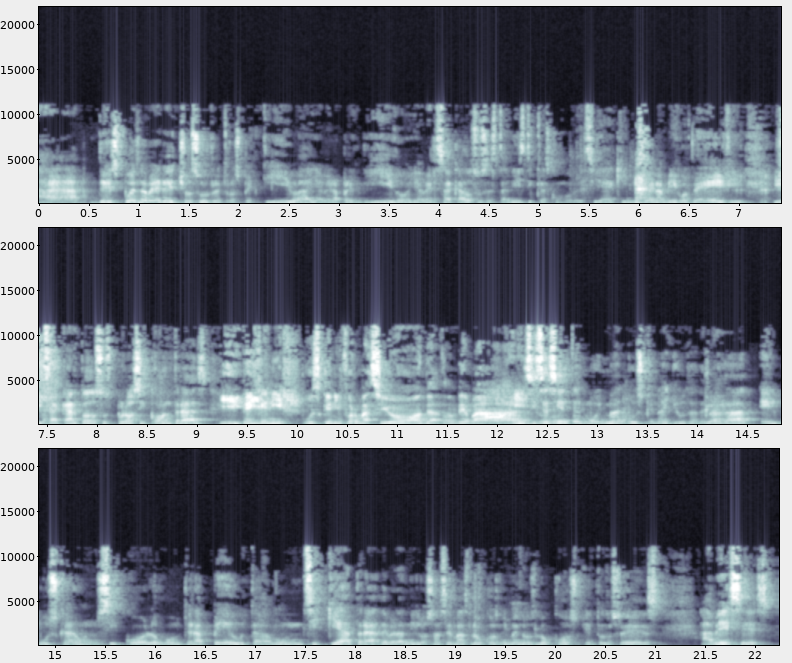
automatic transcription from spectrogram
Ah, después de haber hecho su retrospectiva y haber aprendido y haber sacado sus estadísticas, como decía aquí mi buen amigo Dave, y, sacar todos sus pros y contras, y, dejen ir. Busquen información de a dónde va. y si se sienten muy mal, busquen ayuda. De verdad, el buscar un psicólogo, un terapeuta, un psiquiatra, de verdad, ni los hace más locos ni menos locos. Entonces, a veces...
